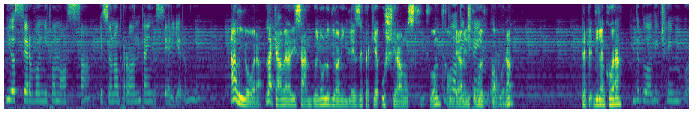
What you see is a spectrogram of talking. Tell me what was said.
io osservo ogni tua mossa e sono pronta a inserirmi. Allora, la camera di sangue non lo dirò in inglese perché uscirà uno schifo. The Ho veramente chamber. molta paura. Rep- dillo ancora? The Bloody Chamber.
